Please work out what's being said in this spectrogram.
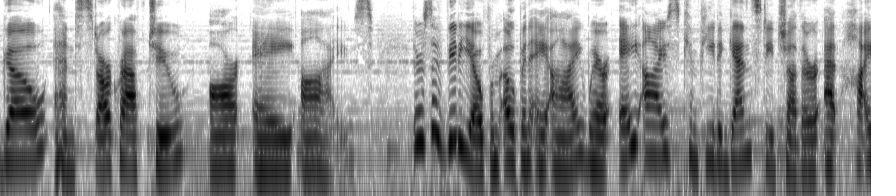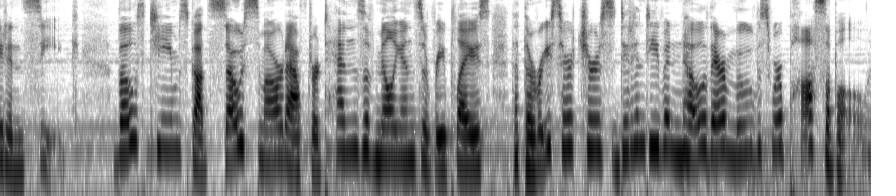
Go, and StarCraft 2 are AIs. There's a video from OpenAI where AIs compete against each other at hide and seek. Both teams got so smart after tens of millions of replays that the researchers didn't even know their moves were possible.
